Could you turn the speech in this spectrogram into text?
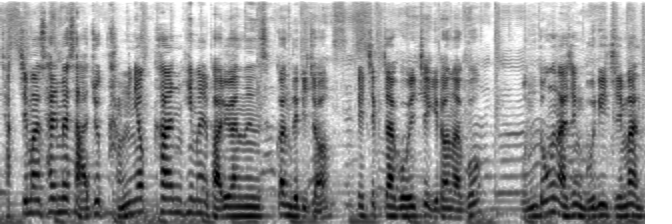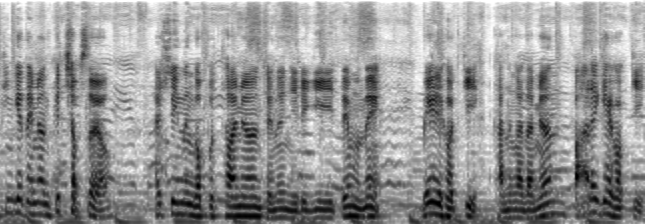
작지만 삶에서 아주 강력한 힘을 발휘하는 습관들이죠. 일찍 자고 일찍 일어나고 운동은 아직 무리지만 핑계대면 끝이 없어요. 할 수 있는 것부터 하면 되는 일이기 때문에 매일 걷기, 가능하다면 빠르게 걷기,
